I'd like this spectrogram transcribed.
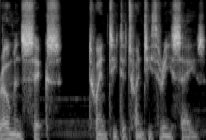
Romans 6 20 to 23 says,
